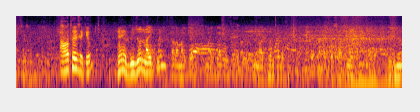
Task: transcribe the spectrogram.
আছে আহত হয়েছে কেউ? হ্যাঁ দুজন মাইকম্যান তারা মাইকে মাইক লাগিয়েছে মারধর করেছে। বিভিন্ন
